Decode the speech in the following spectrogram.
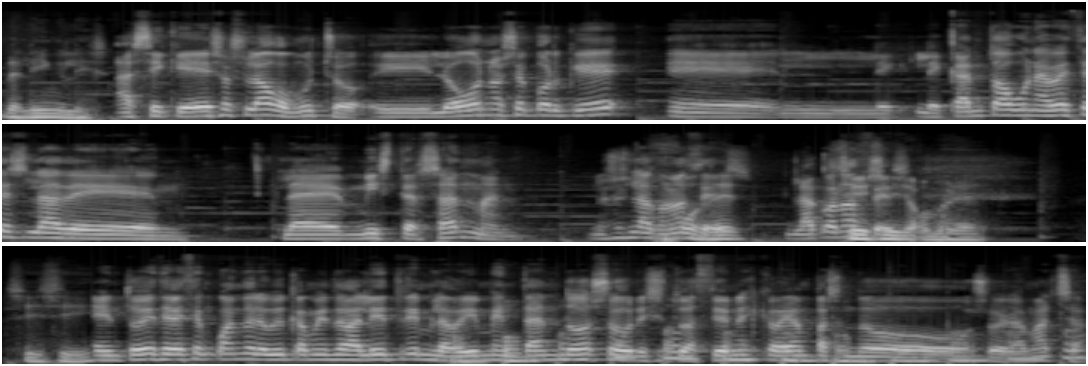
del inglés. Así que eso se lo hago mucho. Y luego no sé por qué eh, le, le canto algunas veces la de. La de Mr. Sandman. No sé si la conoces. Joder. ¿La conoces? Sí, sí, hombre. Sí, sí. Entonces de vez en cuando le voy cambiando la letra y me la voy inventando sobre situaciones que vayan pasando sobre la marcha.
